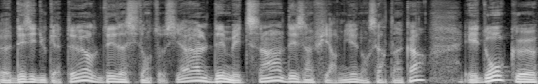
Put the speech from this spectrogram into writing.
euh, des éducateurs, des assistantes sociales, des médecins, des infirmiers dans certains cas. Et donc, euh,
